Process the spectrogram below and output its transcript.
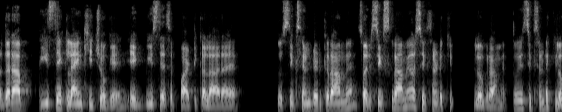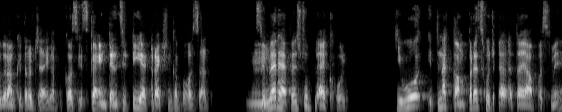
अगर आप बीस से एक लाइन खींचोगे एक बीस से ऐसे पार्टिकल आ रहा है तो सिक्स हंड्रेड ग्राम है सॉरी सिक्स ग्राम है और सिक्स हंड्रेड किलोग्राम है तो ये सिक्स हंड्रेड किलोग्राम की तरफ़ जाएगा बिकॉज़ इसका इंटेंसिटी अट्रैक्शन का बहुत ज़्यादा। Similar happens to black hole कि वो इतना कंप्रेस हो जाता है आपस में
